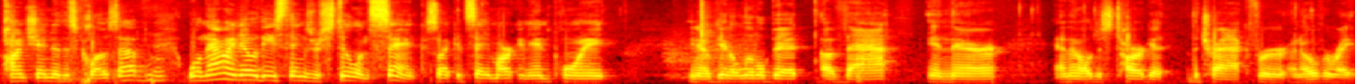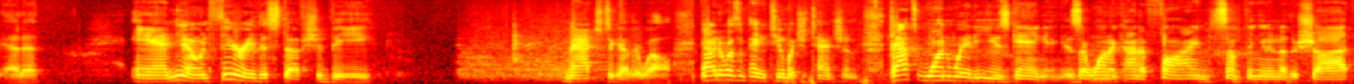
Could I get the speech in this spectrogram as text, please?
punch into this close-up, mm-hmm. well, now I know these things are still in sync. So I could say mark an endpoint, you know, get a little bit of that in there, and then I'll just target the track for an overwrite edit. And you know, in theory, this stuff should be matched together well. Now, I wasn't paying too much attention. That's one way to use ganging. Is I want to kind of find something in another shot.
